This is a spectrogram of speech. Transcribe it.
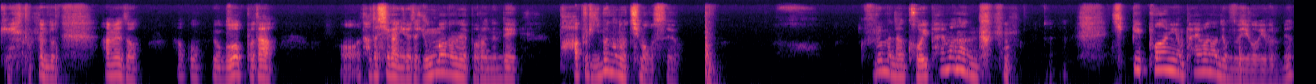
이렇게 농담도 하면서 하고 그리고 무엇보다 어, 5시간 일해서 6만 원을 벌었는데 밥을 2만 원어치 먹었어요. 그러면 난 거의 8만 원 식비 포함이면 8만 원 정도지 거의 그러면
